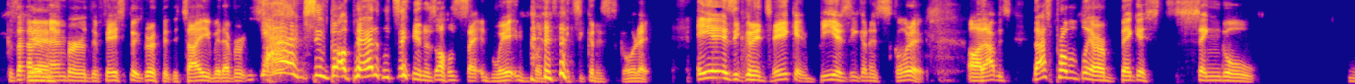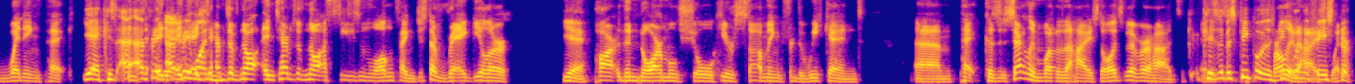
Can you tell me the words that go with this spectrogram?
because I Yeah. remember the Facebook group at the time, and everyone, yes, they've got a penalty, and it's all sitting waiting. But is he going to score it? A, is he going to take it? B, is he going to score it? Oh, that was that's probably our biggest single winning pick. Yeah, because every, in, in- in terms of not in terms of not a season long thing, just a regular yeah, part of the normal show. Here's something for the weekend um pick because it's certainly one of the highest odds we've ever had. because it was people, it was probably people the in the highest Facebook, winner.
